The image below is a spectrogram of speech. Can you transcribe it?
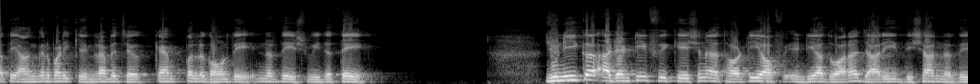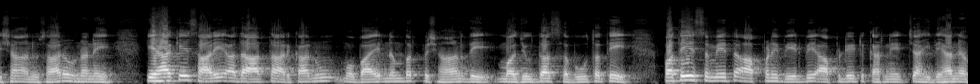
ਅਤੇ ਆਂਗਣਵਾੜੀ ਕੇਂਦਰਾਂ ਵਿੱਚ ਕੈਂਪ ਲਗਾਉਣ ਦੇ ਨਿਰਦੇਸ਼ ਵੀ ਦਿੱਤੇ। Unique identification authority of India ਦੁਆਰਾ ਜਾਰੀ ਦਿਸ਼ਾ ਨਿਰਦੇਸ਼ਾਂ ਅਨੁਸਾਰ ਉਹਨਾਂ ਨੇ ਕਿਹਾ ਕਿ ਸਾਰੇ ਆਧਾਰ ਧਾਰਕਾਂ ਨੂੰ ਮੋਬਾਈਲ ਨੰਬਰ ਪਛਾਣ ਦੇ ਮੌਜੂਦਾ ਸਬੂਤ ਅਤੇ ਪਤੇ ਸਮੇਤ ਆਪਣੇ ਵੇਰਵੇ ਅਪਡੇਟ ਕਰਨੇ ਚਾਹੀਦੇ ਹਨ।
